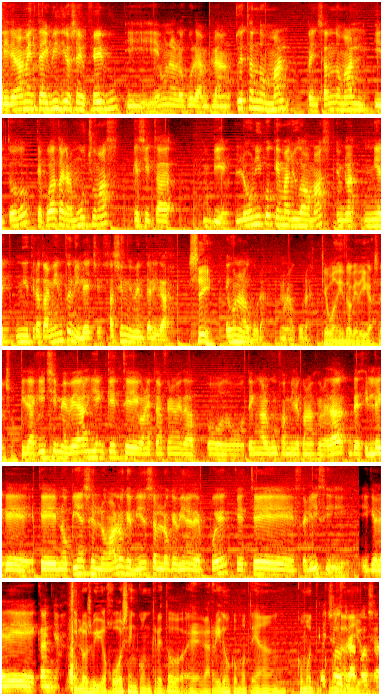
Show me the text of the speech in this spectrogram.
Literalmente hay vídeos en Facebook y es una locura. En plan, tú estando mal, pensando mal y todo, te puede atacar mucho más que si estás bien. Lo único que me ha ayudado más, en plan, ni, ni tratamiento ni leches. Ha sido mi mentalidad. Sí. Es una locura, una locura. Qué bonito que digas eso. Y de aquí, si me ve alguien que esté con esta enfermedad o tenga algún familiar con la enfermedad, decirle que, que no piense en lo malo, que piense en lo que viene después, que esté feliz y, y que le dé caña. Y los videojuegos en concreto, eh, Garrido, ¿cómo te han, cómo te, cómo otra cosa,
